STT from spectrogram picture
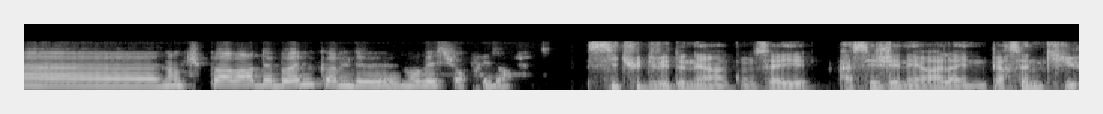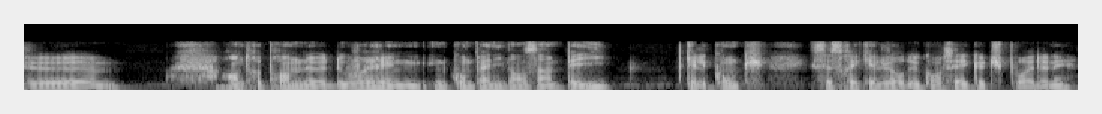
Euh, donc tu peux avoir de bonnes comme de mauvaises surprises en fait. Si tu devais donner un conseil assez général à une personne qui veut euh, entreprendre d'ouvrir une, compagnie dans un pays quelconque, ce serait quel genre de conseil que tu pourrais donner?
